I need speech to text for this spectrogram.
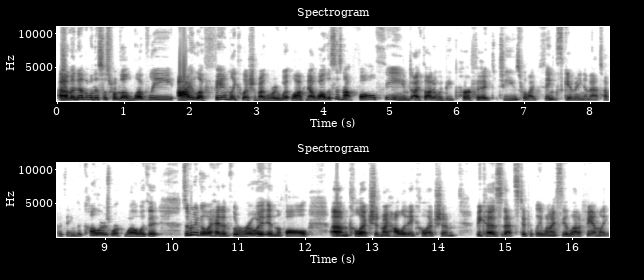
Um, another one, this was from the lovely I Love Family collection by Lori Whitlock. Now, while this is not fall themed, I thought it would be perfect to use for like Thanksgiving and that type of thing. The colors work well with it. So I'm going to go ahead and throw it in the fall um, collection, my holiday collection, because that's typically when I see a lot of family.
